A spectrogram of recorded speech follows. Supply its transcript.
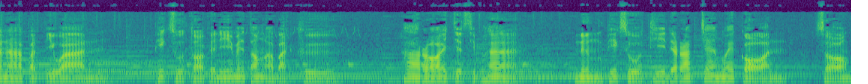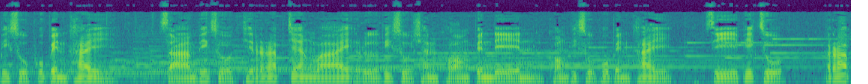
อนาปฏิวานภิกษุต่อไปนี้ไม่ต้องอาบัตคือ 575 1. ภิกษุที่ได้รับแจ้งไว้ก่อน 2. ภิกษุผู้เป็นไข้ 3. ภิกษุที่ได้รับแจ้งไว้ หรือภิกษุฉันของเป็นเดนของภิกษุผู้เป็นไข้ 4. ภิกษุรับ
